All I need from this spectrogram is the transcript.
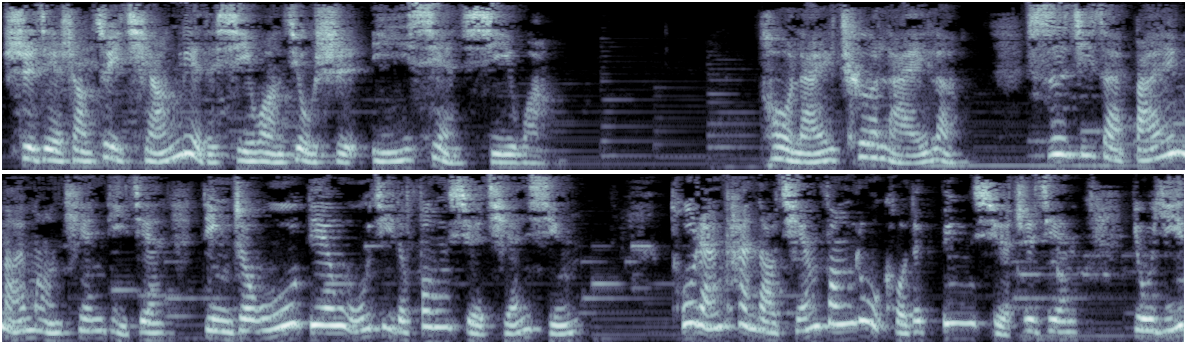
世界上最强烈的希望就是一线希望。后来车来了，司机在白茫茫天地间顶着无边无际的风雪前行，突然看到前方路口的冰雪之间有一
